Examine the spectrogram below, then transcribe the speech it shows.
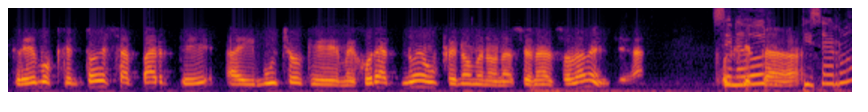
Creemos que en toda esa parte hay mucho que mejorar, no es un fenómeno nacional solamente. ¿ah? Senador Pizarro.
